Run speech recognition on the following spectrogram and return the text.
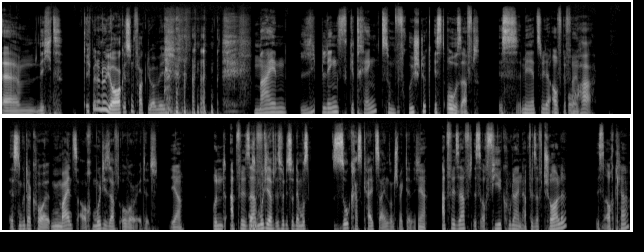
Ähm, nicht. ich bin in New York, ist ein Fakt über mich. mein Lieblingsgetränk zum Frühstück ist O-Saft. Ist mir jetzt wieder aufgefallen. Oha. Ist ein guter Call. Meins auch. Multisaft overrated. Ja. Und Apfelsaft. Also Multisaft ist wirklich so, der muss so krass kalt sein, sonst schmeckt der nicht. Ja. Apfelsaft ist auch viel cooler in Apfelsaftschorle. Ist auch klar.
